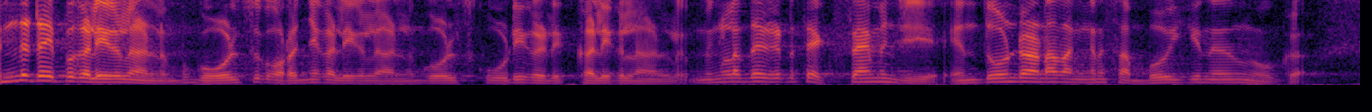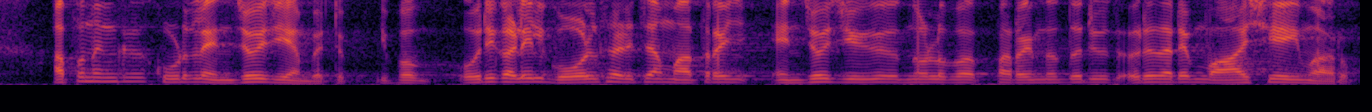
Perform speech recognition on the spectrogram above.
എന്ത് ടൈപ്പ് കളികളാണെങ്കിലും ഇപ്പോൾ ഗോൾസ് കുറഞ്ഞ കളികളാണെങ്കിലും ഗോൾസ് കൂടിയ കളി കളികളാണെങ്കിലും നിങ്ങൾ അതെടുത്ത് എക്സാമിൻ ചെയ്യുക. എന്തുകൊണ്ടാണ് അത് അങ്ങനെ സംഭവിക്കുന്നതെന്ന് നോക്കുക. അപ്പോൾ നിങ്ങൾക്ക് കൂടുതൽ എൻജോയ് ചെയ്യാൻ പറ്റും. ഇപ്പം ഒരു കളിയിൽ ഗോൾസ് അടിച്ചാൽ മാത്രമേ എൻജോയ് ചെയ്യൂ എന്നുള്ള പറയുന്നത് ഒരു ഒരു തരം വാശിയായി മാറും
